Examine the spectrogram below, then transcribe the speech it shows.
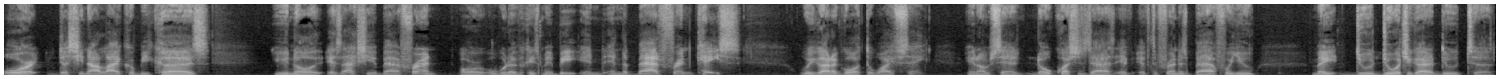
or does she not like her because, you know, it's actually a bad friend, or, or whatever case may be. In in the bad friend case, we gotta go with the wife say. You know what I'm saying? No questions asked. If if the friend is bad for you, may do do what you gotta do to.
